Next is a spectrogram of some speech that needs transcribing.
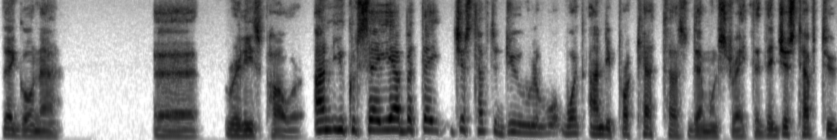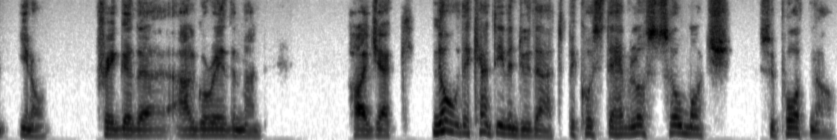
they're gonna uh, release power. And you could say, yeah, but they just have to do what Andy Paquette has demonstrated. They just have to, you know, trigger the algorithm and hijack. No, they can't even do that because they have lost so much support now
